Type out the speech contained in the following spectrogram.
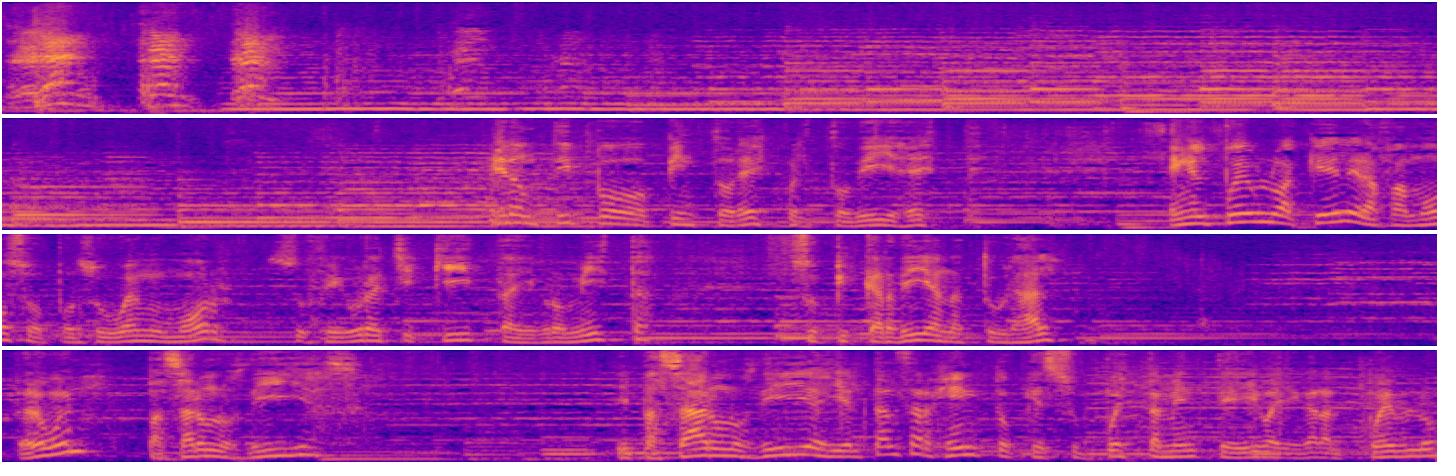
Tararán, tran, tran. Era un tipo pintoresco el Tobías este. En el pueblo aquel era famoso por su buen humor, su figura chiquita y bromista, su picardía natural. Pero bueno, pasaron los días y pasaron los días y el tal sargento que supuestamente iba a llegar al pueblo,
